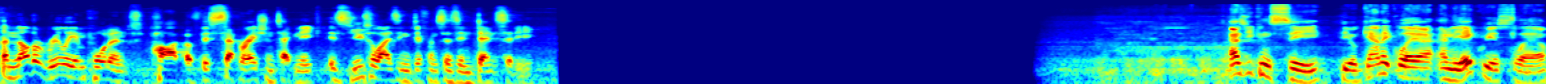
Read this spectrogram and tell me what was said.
Another really important part of this separation technique is utilizing differences in density. As you can see, the organic layer and the aqueous layer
